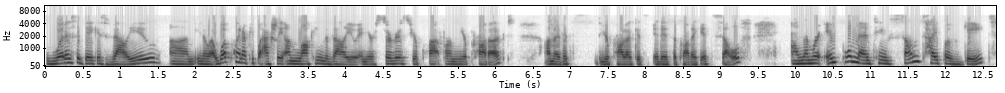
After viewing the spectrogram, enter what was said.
what is the biggest value. Um, you know, at what point are people actually unlocking the value in your service, your platform, your product? Um, if it's your product, it's, it is the product itself. And then we're implementing some type of gate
